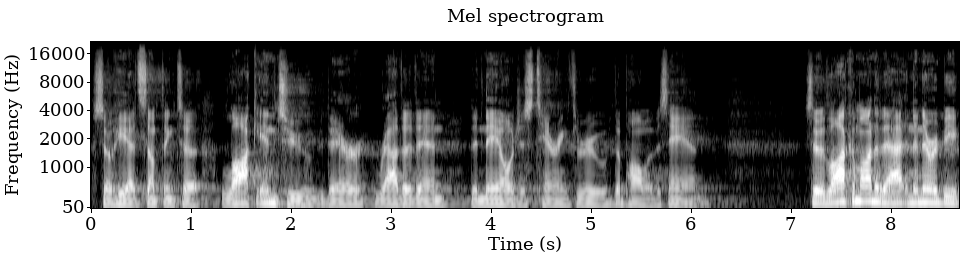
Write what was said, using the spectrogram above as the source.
So he had something to lock into there rather than the nail just tearing through the palm of his hand. So would lock him onto that, and then there would be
